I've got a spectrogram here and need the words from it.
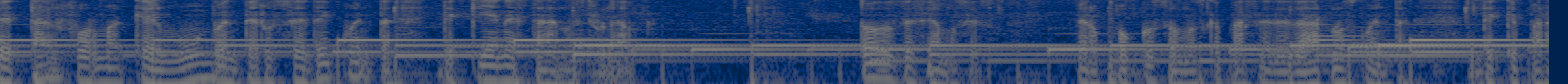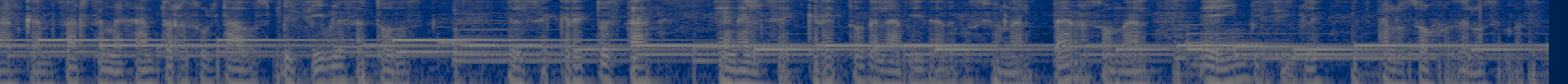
de tal forma que el mundo entero se dé cuenta de quién está a nuestro lado. Todos deseamos eso, pero pocos somos capaces de darnos cuenta de que para alcanzar semejantes resultados visibles a todos, el secreto está en el secreto de la vida devocional personal e invisible a los ojos de los demás.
